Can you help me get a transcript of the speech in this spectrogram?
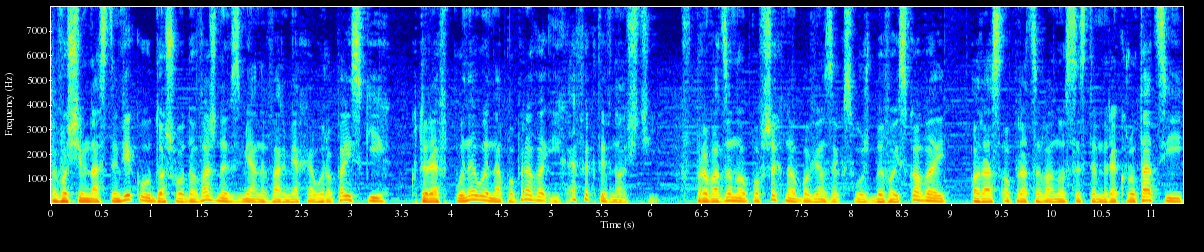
W XVIII wieku doszło do ważnych zmian w armiach europejskich, które wpłynęły na poprawę ich efektywności. Wprowadzono powszechny obowiązek służby wojskowej oraz opracowano system rekrutacji,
